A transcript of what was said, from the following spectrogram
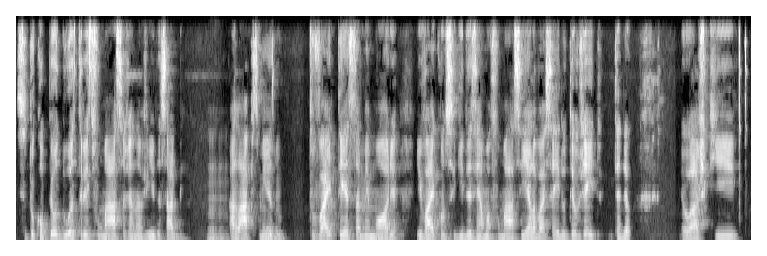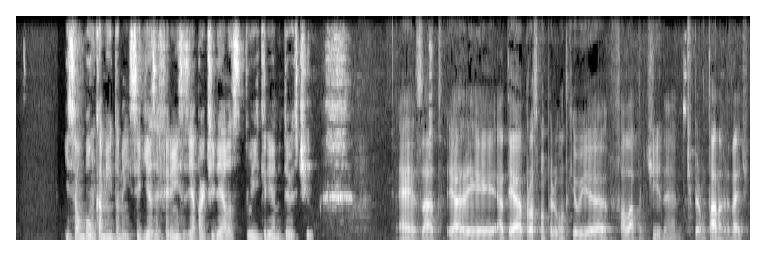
Se tu copiou duas, três fumaças já na vida, sabe? Uhum. A lápis mesmo, tu vai ter essa memória e vai conseguir desenhar uma fumaça e ela vai sair do teu jeito, entendeu? Eu acho que isso é um bom caminho também, seguir as referências e a partir delas tu ir criando o teu estilo. É, exato. É, é, até a próxima pergunta que eu ia falar para ti, né, te perguntar, na verdade,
